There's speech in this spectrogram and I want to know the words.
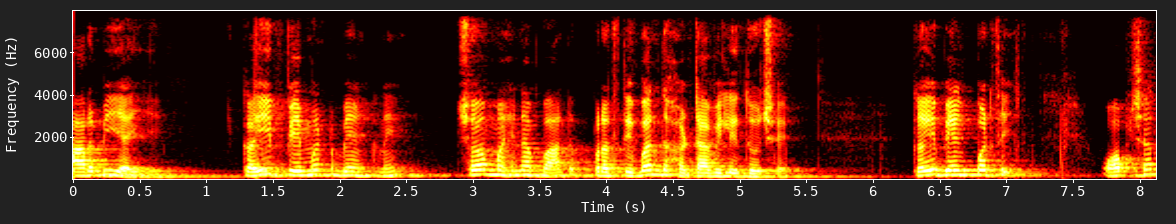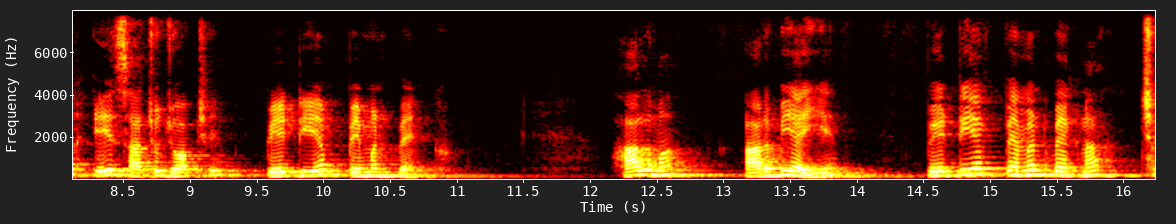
આરબીઆઈએ કઈ પેમેન્ટ બેંકને છ મહિના બાદ પ્રતિબંધ હટાવી લીધો છે? કઈ બેંક પરથી? ઓપ્શન એ સાચો જવાબ છે પેટીએમ પેમેન્ટ બેંક. હાલમાં આરબીઆઈએ પેટીએમ પેમેન્ટ બેંકના છ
